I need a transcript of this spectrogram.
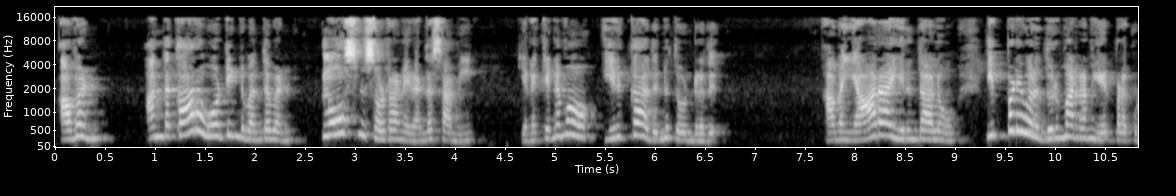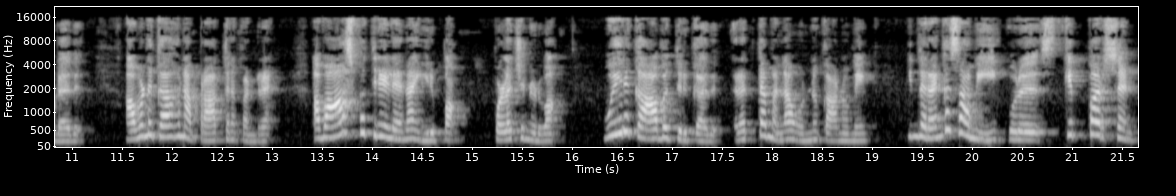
அவன் அந்த காரை ஓட்டிட்டு வந்தவன் க்ளோஸ்னு சொல்றானே ரங்கசாமி எனக்கு என்னமோ இருக்காதுன்னு தோன்றது. அவன் யாரா இருந்தாலும் இப்படி ஒரு துர்மரணம் ஏற்படக்கூடாது. அவனுக்காக நான் பிரார்த்தனை பண்றேன். அவன் ஆஸ்பத்திரியில தான் இருப்பான் பொழைச்சுடுவான் உயிருக்கு ஆபத்து இருக்காது. ரத்தம் எல்லாம் ஒன்னும் காணுமே. இந்த ரங்கசாமி ஒரு ஸ்கிப்பர்சன்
